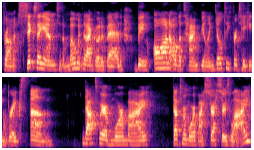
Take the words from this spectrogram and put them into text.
from 6 a.m. to the moment that I go to bed, being on all the time, feeling guilty for taking breaks. Um, that's where more my that's where more of my stressors lie.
